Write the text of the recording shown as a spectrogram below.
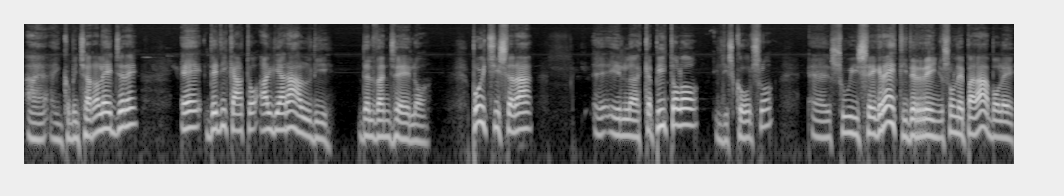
a a, incominciare a leggere, è dedicato agli araldi del Vangelo. Poi ci sarà eh, il capitolo, il discorso, eh, sui segreti del regno, sono le parabole,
